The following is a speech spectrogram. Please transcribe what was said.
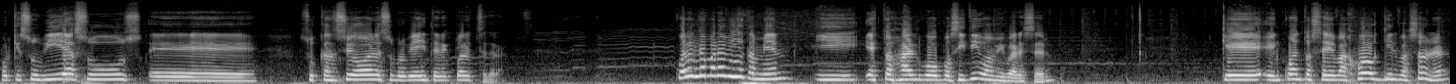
porque subía sus eh, sus canciones, su propiedad intelectual, etcétera. ¿Cuál es la maravilla también? Y esto es algo positivo a mi parecer. Que en cuanto se bajó Gilba Soner,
